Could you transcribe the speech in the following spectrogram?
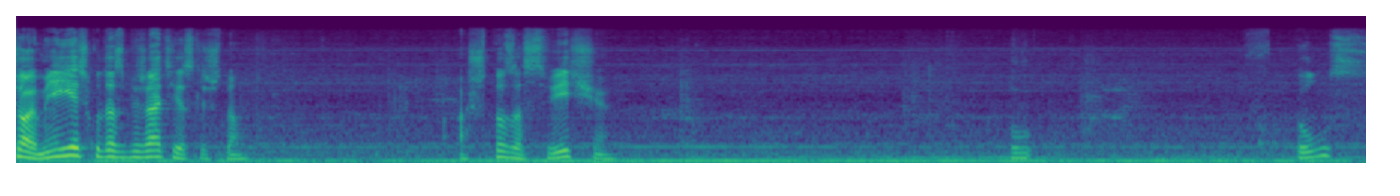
Все, мне есть куда сбежать, если что. А что за свечи? Флус?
